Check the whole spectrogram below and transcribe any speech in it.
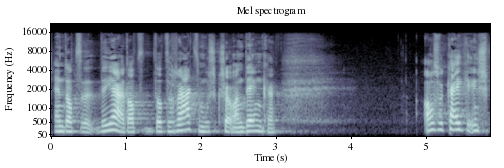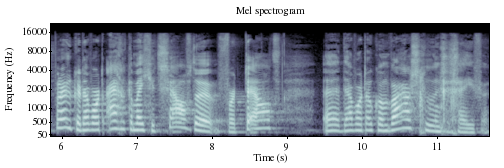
En dat, uh, ja, dat, dat raakte, moest ik zo aan denken. Als we kijken in spreuken, daar wordt eigenlijk een beetje hetzelfde verteld. Uh, daar wordt ook een waarschuwing gegeven.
